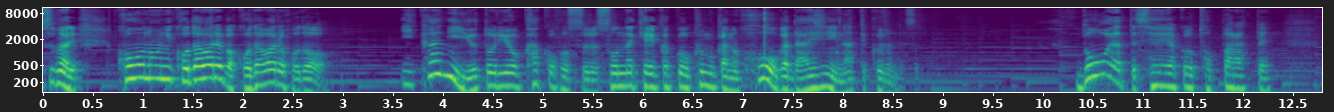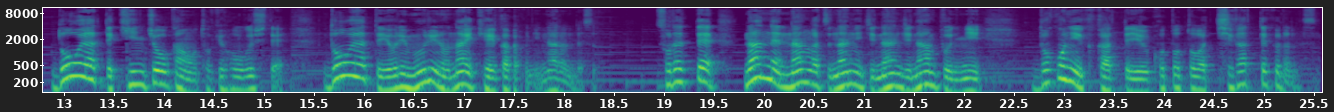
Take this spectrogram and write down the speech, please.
つまり、効能にこだわればこだわるほど、いかにゆとりを確保する、そんな計画を組むかの方が大事になってくるんです。どうやって制約を取っ払って、どうやって緊張感を解きほぐして、どうやってより無理のない計画になるんです。それって何年何月何日何時何分にどこに行くかっていうこととは違ってくるんです。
